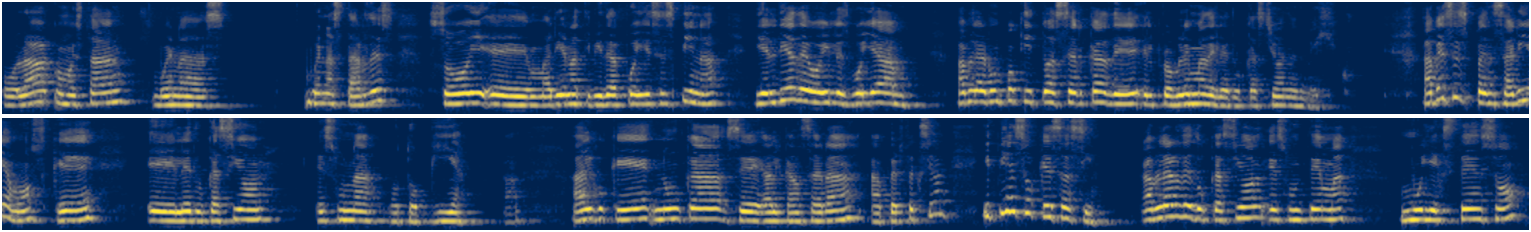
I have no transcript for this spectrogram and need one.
Hola, ¿cómo están? Buenas, buenas tardes. Soy eh, María Natividad Puelles Espina y el día de hoy les voy a hablar un poquito acerca del problema de la educación en México. A veces pensaríamos que eh, la educación es una utopía, algo que nunca se alcanzará a perfección. Y pienso que es así. Hablar de educación es un tema muy extenso,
